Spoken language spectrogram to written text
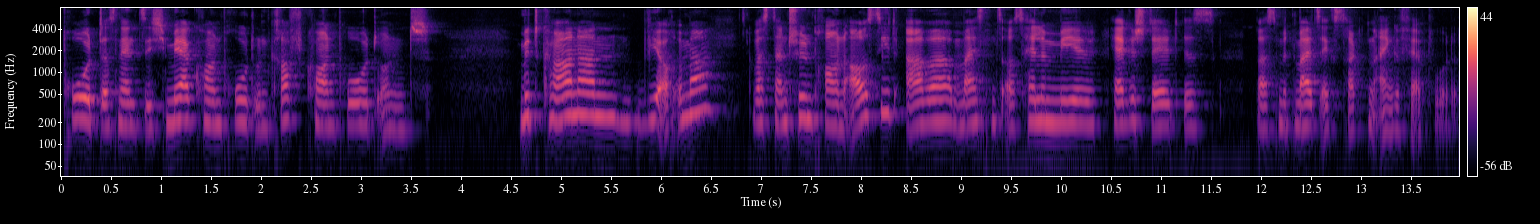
Brot, das nennt sich Mehrkornbrot und Kraftkornbrot und mit Körnern, wie auch immer, was dann schön braun aussieht, aber meistens aus hellem Mehl hergestellt ist, was mit Malzextrakten eingefärbt wurde.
